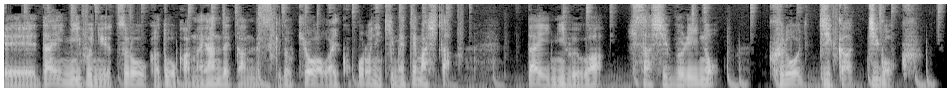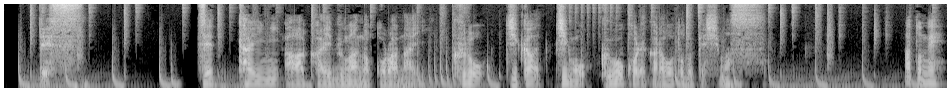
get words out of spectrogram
えー、第2部に移ろうかどうか悩んでたんですけど、今日はわい心に決めてました。第2部は久しぶりの黒字化地獄です。絶対にアーカイブが残らない黒字化地獄をこれからお届けします。あとね、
